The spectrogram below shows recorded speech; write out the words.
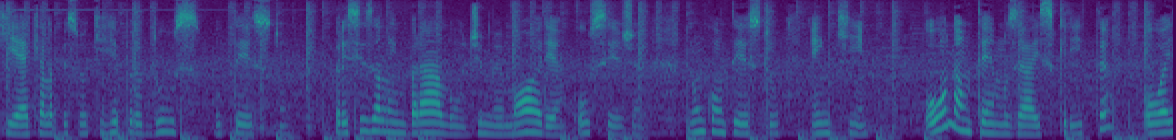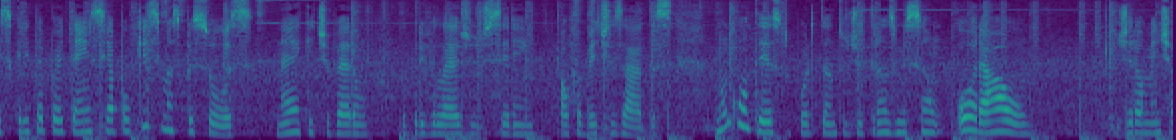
que é aquela pessoa que reproduz o texto, precisa lembrá-lo de memória, ou seja, num contexto em que ou não temos a escrita, ou a escrita pertence a pouquíssimas pessoas, né, que tiveram o privilégio de serem alfabetizadas. Num contexto, portanto, de transmissão oral, geralmente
